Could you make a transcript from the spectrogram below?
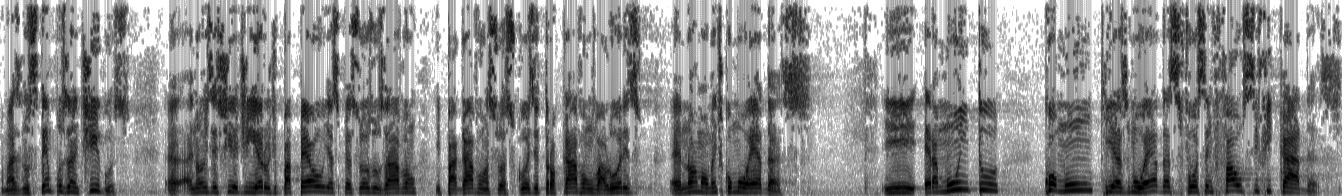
mas nos tempos antigos, é, não existia dinheiro de papel e as pessoas usavam e pagavam as suas coisas e trocavam valores é, normalmente com moedas. E era muito comum que as moedas fossem falsificadas,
